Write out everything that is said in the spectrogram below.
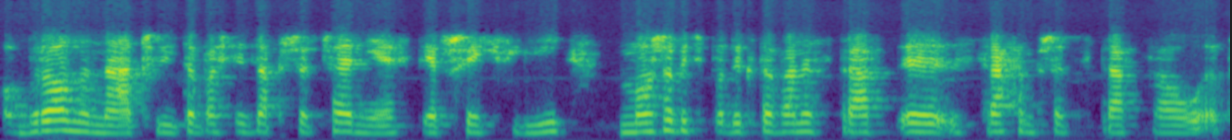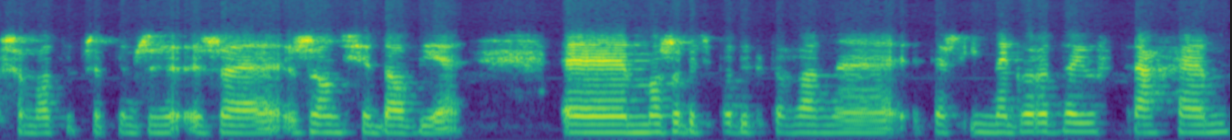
obronna, czyli to właśnie zaprzeczenie w pierwszej chwili, może być podyktowane y, strachem przed sprawcą przemocy, przed tym, że, że, że on się dowie. Y, może być podyktowane też innego rodzaju strachem,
